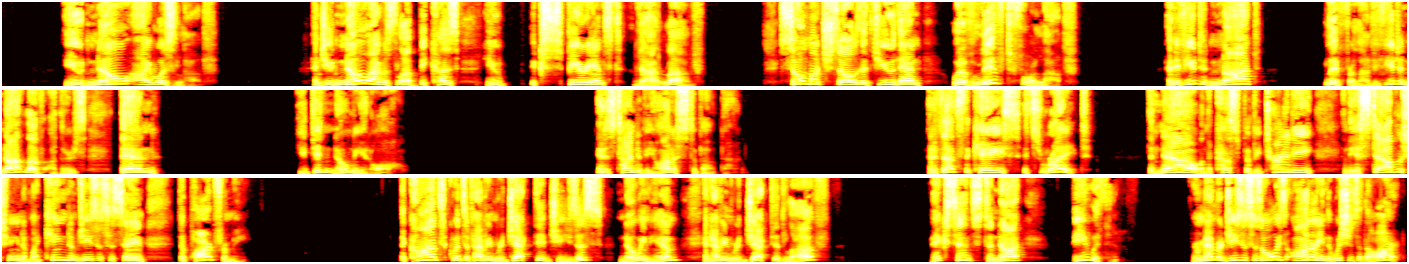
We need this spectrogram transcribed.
you'd know I was love. And you'd know I was love because you experienced that love. So much so that you then would have lived for love. And if you did not live for love, if you did not love others, then you didn't know me at all. And it's time to be honest about that. And if that's the case, it's right that now, on the cusp of eternity and the establishing of my kingdom, Jesus is saying, Depart from me. The consequence of having rejected Jesus, knowing him, and having rejected love makes sense to not be with him. Remember, Jesus is always honoring the wishes of the heart.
